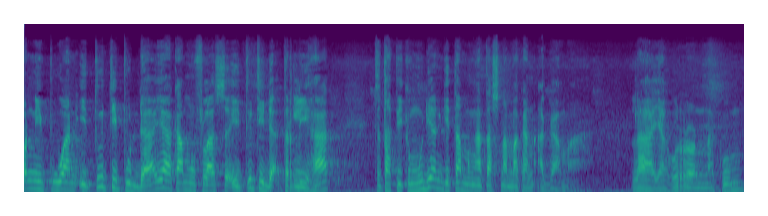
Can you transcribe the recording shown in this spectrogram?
penipuan itu, tipu daya, kamuflase itu tidak terlihat, tetapi kemudian kita mengatasnamakan agama. La yahurronnakum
